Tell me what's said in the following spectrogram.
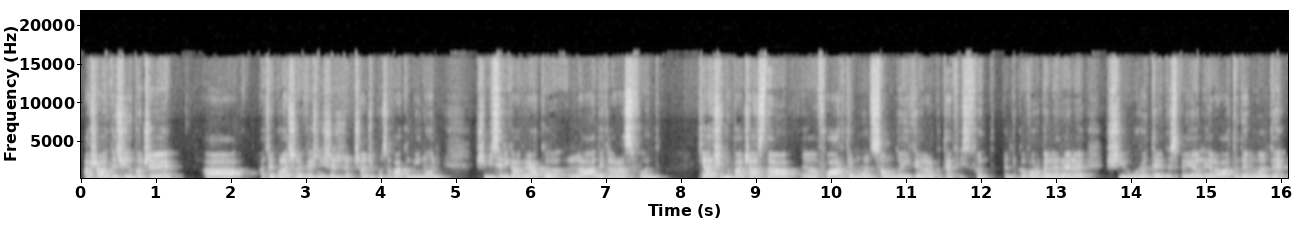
așa încât și după ce a, a trecut la cele veșnice și a început să facă minuni și biserica greacă l-a declarat sfânt, Chiar și după aceasta, uh, foarte mulți s-au îndoit că el ar putea fi sfânt. Pentru că vorbele rele și urâte despre el erau atât de multe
